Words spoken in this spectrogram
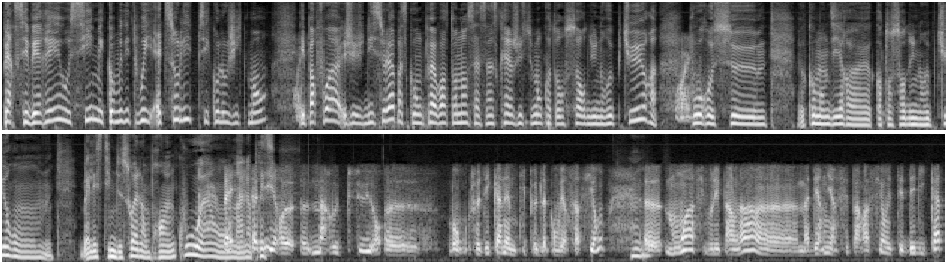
persévérer aussi, mais comme vous dites, oui, être solide psychologiquement. Et parfois, je, dis cela parce qu'on peut avoir tendance à s'inscrire justement quand on sort d'une rupture pour se, euh, comment dire, euh, quand on sort d'une rupture, on, ben, l'estime de soi, elle en prend un coup. Hein, on ben, a l'impression. C'est-à-dire, ma rupture bon, je décale un petit peu de la conversation. Hmm. Euh, moi, si vous voulez par là, euh, ma dernière séparation était délicate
